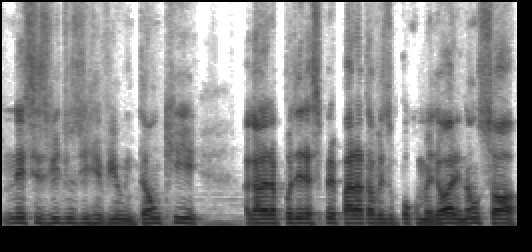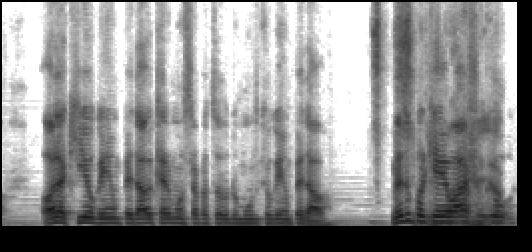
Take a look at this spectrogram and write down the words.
nesses vídeos de review, então, que a galera poderia se preparar talvez um pouco melhor e não só, olha aqui, eu ganhei um pedal e quero mostrar para todo mundo que eu ganhei um pedal. Mesmo se porque eu acho melhor. que eu,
